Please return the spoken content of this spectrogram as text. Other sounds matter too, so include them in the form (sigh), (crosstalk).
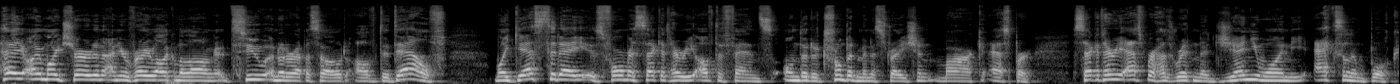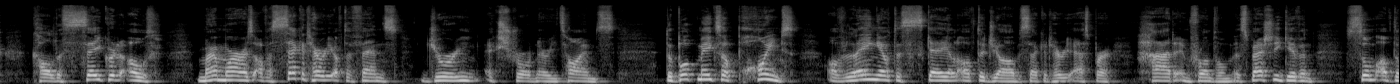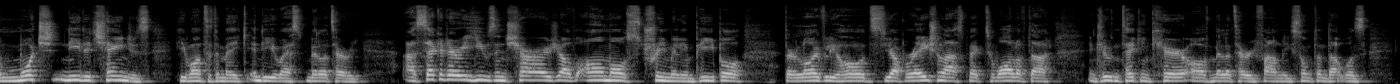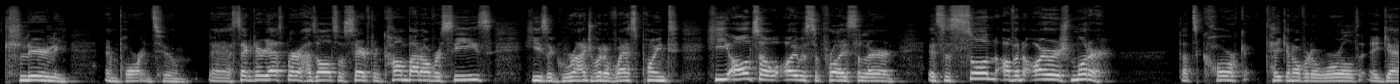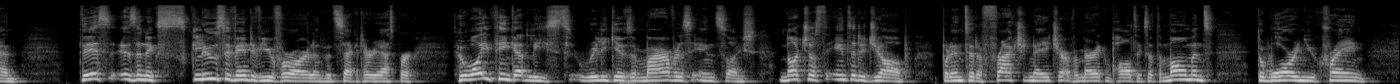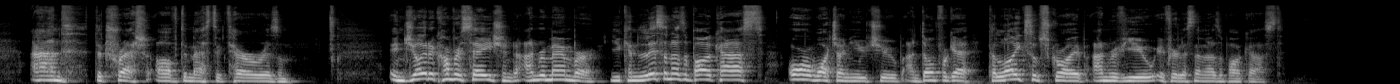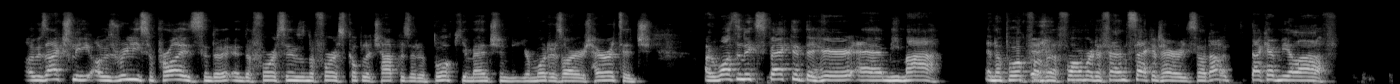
Hey, I'm Mike Sheridan, and you're very welcome along to another episode of The Delve. My guest today is former Secretary of Defense under the Trump administration, Mark Esper. Secretary Esper has written a genuinely excellent book called The Sacred Oath Memoirs of a Secretary of Defense During Extraordinary Times. The book makes a point of laying out the scale of the job Secretary Esper had in front of him, especially given some of the much needed changes he wanted to make in the US military. As Secretary, he was in charge of almost 3 million people, their livelihoods, the operational aspect to all of that, including taking care of military families, something that was clearly important to him. Uh, Secretary Esper has also served in combat overseas. He's a graduate of West Point. He also, I was surprised to learn, is the son of an Irish mother. That's Cork taking over the world again. This is an exclusive interview for Ireland with Secretary Esper, who I think at least really gives a marvellous insight, not just into the job, but into the fractured nature of American politics at the moment, the war in Ukraine, and the threat of domestic terrorism. Enjoy the conversation and remember, you can listen as a podcast or watch on YouTube. And don't forget to like, subscribe, and review if you're listening as a podcast. I was actually I was really surprised in the in the first in the first couple of chapters of the book you mentioned your mother's Irish heritage. I wasn't expecting to hear uh, me ma in a book from a former defense secretary, so that that gave me a laugh.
